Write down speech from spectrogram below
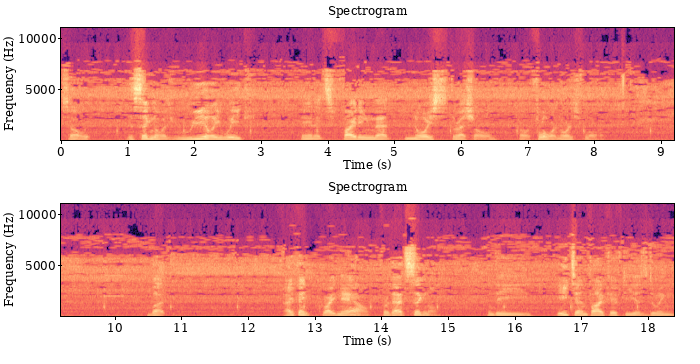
So the signal is really weak and it's fighting that noise threshold or floor, noise floor. But I think right now for that signal the Eton 550 is doing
